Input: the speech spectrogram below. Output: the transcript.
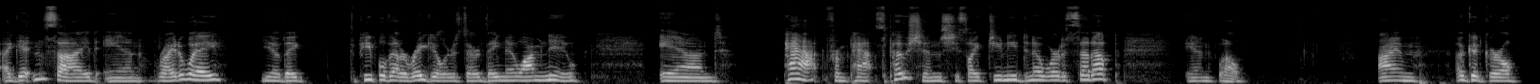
I get inside and right away, you know, they, the people that are regulars there, they know I'm new. And Pat from Pat's Potions, she's like, do you need to know where to set up? And, well, I'm a good girl.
